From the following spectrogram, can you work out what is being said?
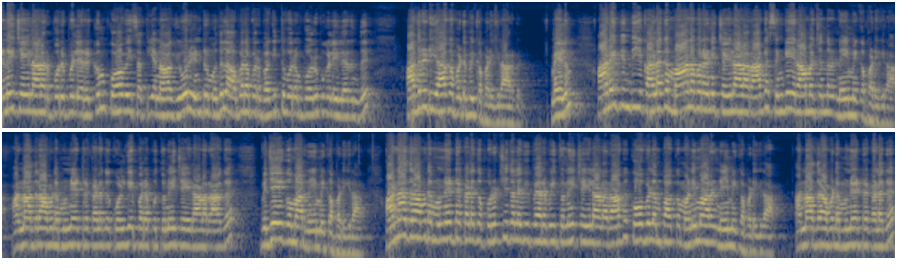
இணை செயலாளர் பொறுப்பில் இருக்கும் கோவை சத்யன் ஆகியோர் இன்று முதல் அவரவர் வகித்து வரும் பொறுப்புகளிலிருந்து அதிரடியாக விடுவிக்கப்படுகிறார்கள். மேலும் அனைத்திந்திய கழக மாணவர் அணி செயலாளராக சிங்கை ராமச்சந்திரன் நியமிக்கப்படுகிறார். அண்ணா திராவிட முன்னேற்ற கழக கொள்கை பரப்பு துணை செயலாளராக விஜயகுமார் நியமிக்கப்படுகிறார். அண்ணா திராவிட முன்னேற்ற கழக புரட்சி தலைவி பேரவை துணை செயலாளராக கோவிலம்பாக்கம் மணிமாறன் நியமிக்கப்படுகிறார். அண்ணா திராவிட முன்னேற்ற கழக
